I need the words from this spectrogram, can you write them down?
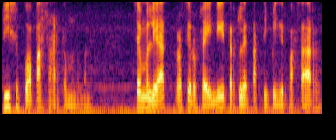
di sebuah pasar teman-teman saya melihat kursi roda ini tergeletak di pinggir pasar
